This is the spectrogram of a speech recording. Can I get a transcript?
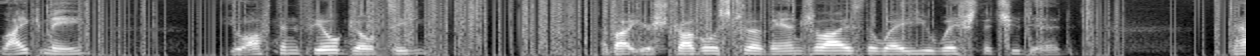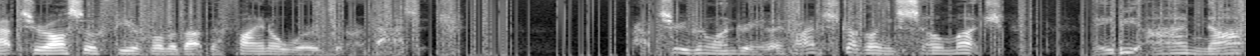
like me, you often feel guilty about your struggles to evangelize the way you wish that you did, perhaps you're also fearful about the final words in our passage. Perhaps you're even wondering if I'm struggling so much, maybe I'm not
